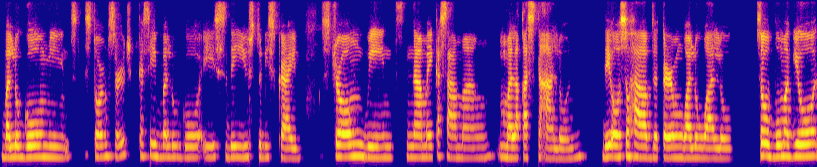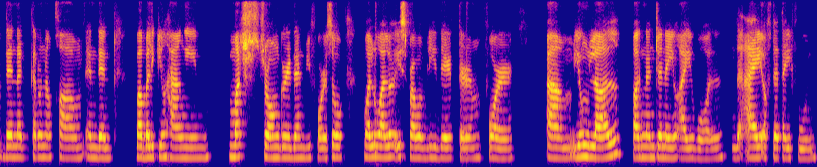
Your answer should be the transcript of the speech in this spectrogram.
Balugo means storm surge kasi balugo is they used to describe strong winds na may kasamang malakas na alon. They also have the term walo-walo. So bumagyo, then nagkaroon ng calm, and then babalik yung hangin much stronger than before. So walo-walo is probably their term for um, yung lull pag nandyan na yung eye wall, the eye of the typhoon.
